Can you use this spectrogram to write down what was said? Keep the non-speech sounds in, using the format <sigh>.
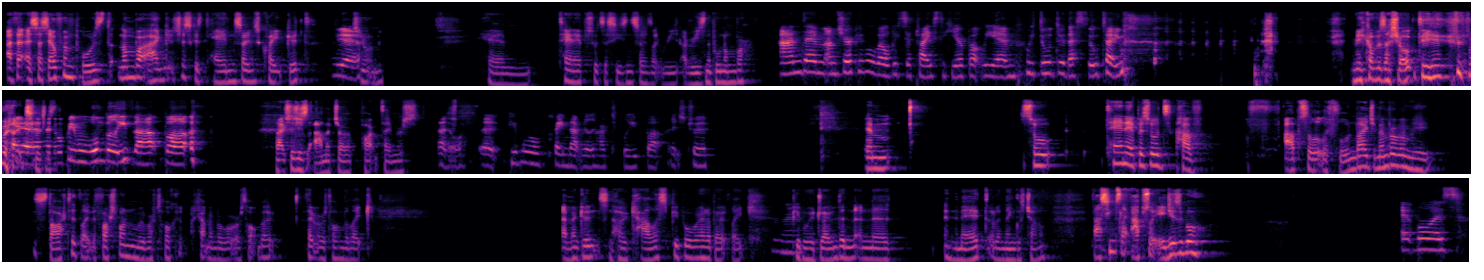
I think it's a self-imposed number. I think it's just because ten sounds quite good. Yeah, Do you know what I mean? Um, ten episodes a season sounds like re- a reasonable number. And um, I'm sure people will be surprised to hear, but we um <laughs> we don't do this full time. It may come as a shock to you. <laughs> we're yeah, actually I know people won't believe that, but <laughs> we're actually just amateur part timers. I know uh, people will find that really hard to believe, but it's true. Um, so ten episodes have f- absolutely flown by. Do you remember when we started? Like the first one, we were talking. I can't remember what we were talking about. I think we were talking about like immigrants and how callous people were about like Mhm. people who drowned in, in the in the Med or in the English Channel. That seems like absolute ages ago. It was.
